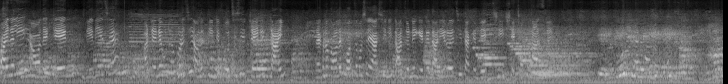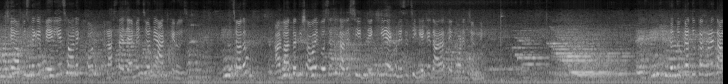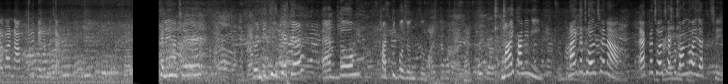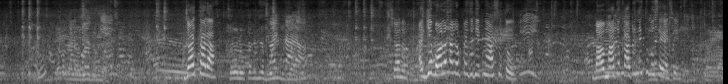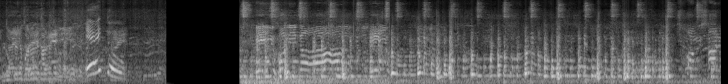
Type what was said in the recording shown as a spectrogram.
ফাইনালি ট্রেন দিয়ে দিয়েছে। আর ট্রেনে উঠে পড়েছি, আমাদের তিনটে পঁচিশে ট্রেনের টাইম এখনও আমাদের কত মশাই আসেনি, তার জন্যই গেটে দাঁড়িয়ে রয়েছি, তাকে দেখছি, সে কখন আসবে। সে অফিস থেকে বেরিয়েছে অনেকক্ষণ, রাস্তায় জ্যামের জন্য আটকে রয়েছে। চলো, আর বাদ বাকি সবাই বসেছে, তাদের সিট দেখিয়ে এখন এসেছি গেটে দাঁড়াতে বরের জন্যে। তো দুক্কা করে তারবার নাম করে বেরোনো যাক। এখানে আছে টোয়েন্টি থ্রি থেকে একদম থার্টি পর্যন্ত। মাইক আনিনি। মাইকটা চলছে না। একটা চলছে, একটা বন্ধ হয়ে যাচ্ছে। জয় তারা চলো লোকটাকে গিয়ে বলি যদি আসে। চলো, আর গিয়ে বলো না লোকটা যদি এখানে আসে তো। বাবা মা তো কার্টুন দেখতে বসে গেছে। এই তো। সংসার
